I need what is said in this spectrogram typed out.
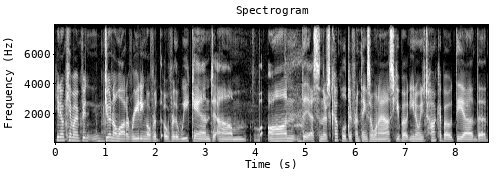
You know, Kim, I've been doing a lot of reading over over the weekend um, on this, and there's a couple of different things I want to ask you about. You know, when you talk about the uh, the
